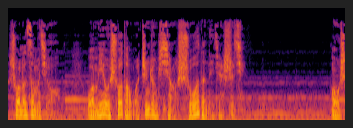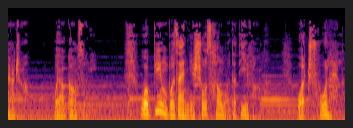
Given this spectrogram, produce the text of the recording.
说了这么久，我没有说到我真正想说的那件事情。谋杀者，我要告诉你。我并不在你收藏我的地方了，我出来了。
